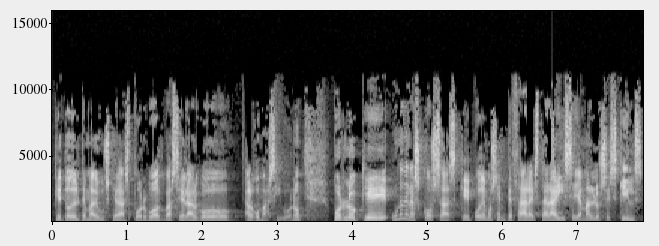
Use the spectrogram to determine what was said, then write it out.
que todo el tema de búsquedas por voz va a ser algo, algo masivo, ¿no? Por lo que una de las cosas que podemos empezar a estar ahí se llaman los skills.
